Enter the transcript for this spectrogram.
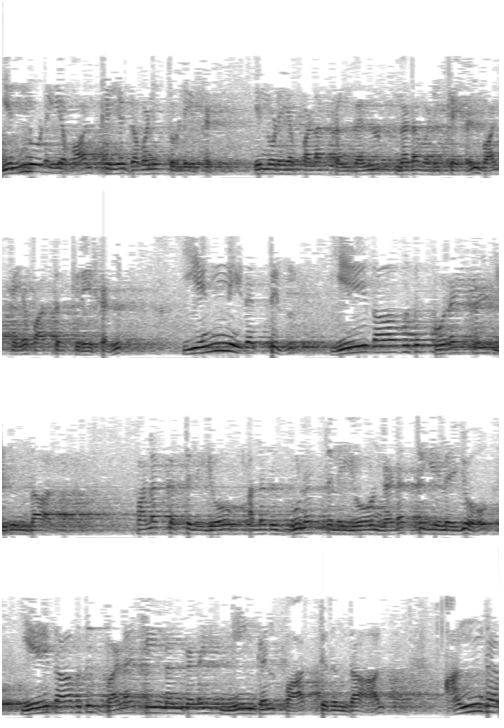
என்னுடைய வாழ்க்கையை கவனித்துள்ளீர்கள். என்னுடைய பழக்கங்கள் நடவடிக்கைகள் வாழ்க்கையை பார்த்திருக்கிறீர்கள். என்னிடத்தில் ஏதாவது குறைகள் இருந்தால் பழக்கத்திலேயோ அல்லது குணத்திலேயோ நடத்தையிலேயோ ஏதாவது பலகீனங்களை நீங்கள் பார்த்திருந்தால் அந்த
